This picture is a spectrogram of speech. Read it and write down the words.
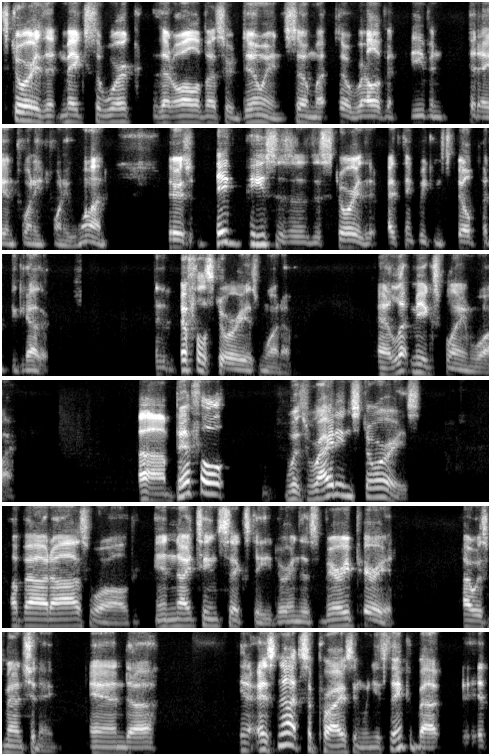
story that makes the work that all of us are doing so much so relevant even today in 2021 there's big pieces of the story that i think we can still put together. And the biffle story is one of them. And let me explain why. Uh, biffle was writing stories about oswald in 1960 during this very period i was mentioning and uh, you know it's not surprising when you think about it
